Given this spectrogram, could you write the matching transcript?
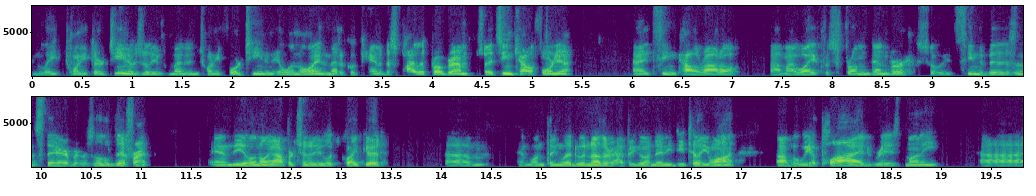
in late 2013. It was really implemented in 2014 in Illinois, the medical cannabis pilot program. So I'd seen California, and I'd seen Colorado. Uh, my wife was from Denver, so we'd seen the business there, but it was a little different. And the Illinois opportunity looked quite good. Um, and one thing led to another. Happy to go into any detail you want. Uh, but we applied, raised money, uh,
